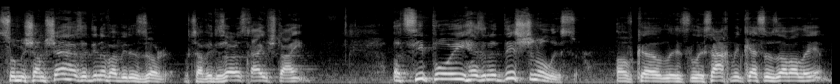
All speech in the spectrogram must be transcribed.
So Mishamsheh has a din of Avidazor, which Avidazor is Chayiv Shtayim. But Tzipui has an additional Isser of Lisach Mid Kesev Zav Aleim.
